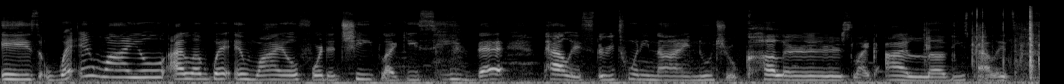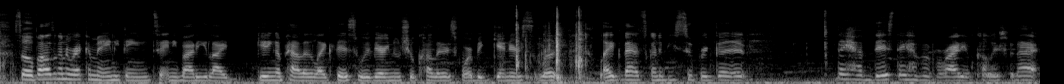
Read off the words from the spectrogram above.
is wet and wild. I love wet and wild for the cheap like you see that palettes 329 neutral colors like i love these palettes. So if i was going to recommend anything to anybody like getting a palette like this with very neutral colors for beginner's look like that's going to be super good they have this they have a variety of colors for that.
